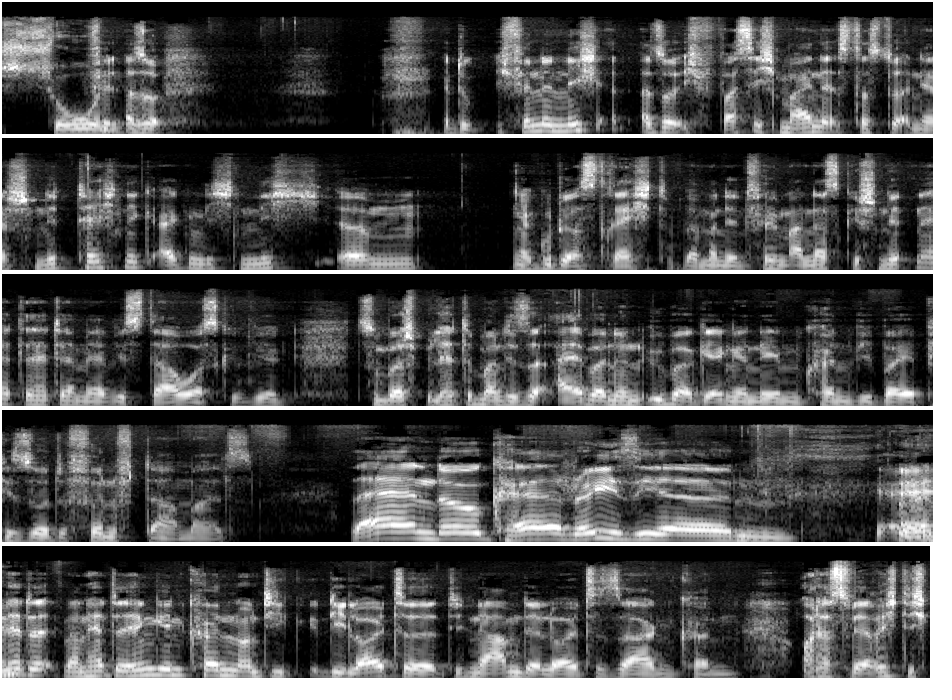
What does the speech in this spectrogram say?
Schon. Also, du, ich finde nicht, also ich, was ich meine, ist, dass du an der Schnitttechnik eigentlich nicht, ähm, na gut, du hast recht. Wenn man den Film anders geschnitten hätte, hätte er mehr wie Star Wars gewirkt. Zum Beispiel hätte man diese albernen Übergänge nehmen können, wie bei Episode 5 damals. Lando Calrissian. Man hätte, man hätte hingehen können und die, die Leute, die Namen der Leute sagen können. Oh, das wäre richtig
